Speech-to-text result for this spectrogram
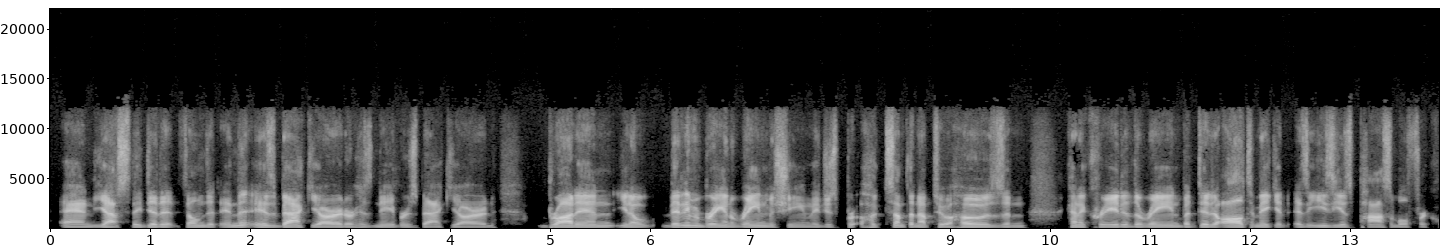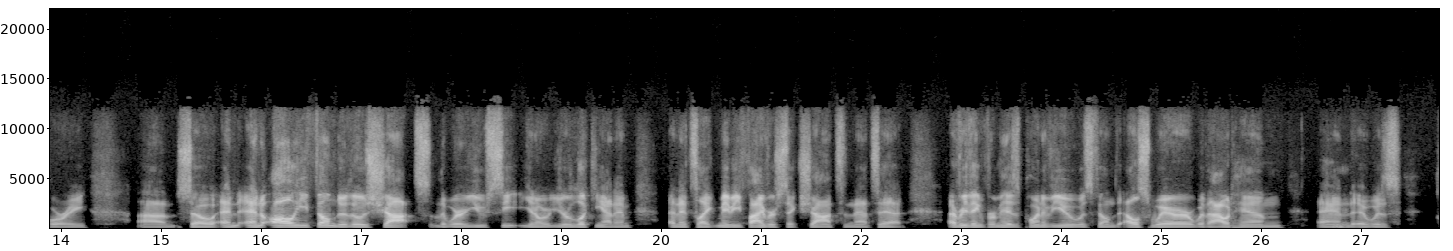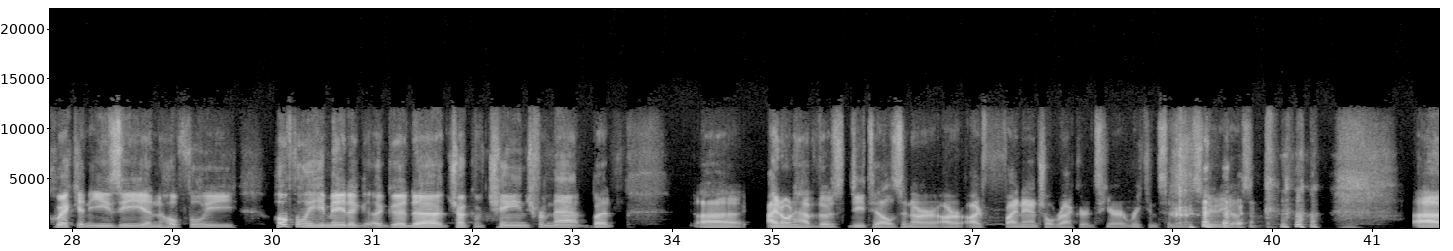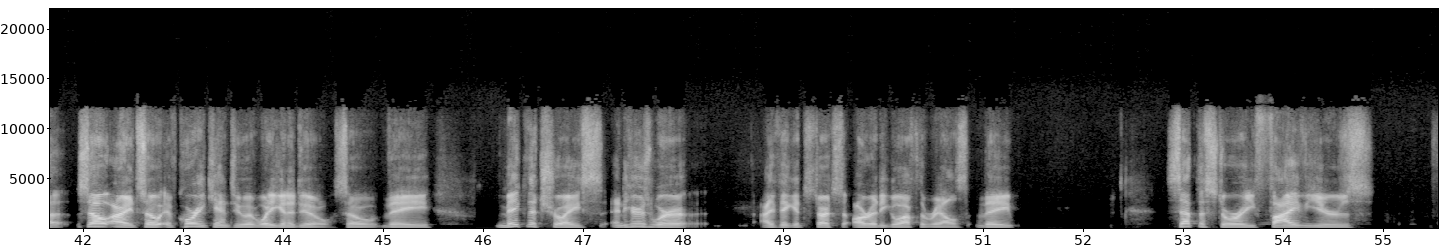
And yes, they did it, filmed it in the, his backyard or his neighbor's backyard. Brought in, you know, they didn't even bring in a rain machine. They just br- hooked something up to a hose and kind of created the rain, but did it all to make it as easy as possible for Corey. Um, so and and all he filmed are those shots that where you see, you know, you're looking at him and it's like maybe five or six shots and that's it. Everything from his point of view was filmed elsewhere without him, and mm. it was quick and easy, and hopefully, hopefully he made a, a good uh, chunk of change from that. But uh, I don't have those details in our, our, our financial records here at Recon Cinema Studios. uh, so, all right. So, if Corey can't do it, what are you going to do? So, they make the choice. And here's where I think it starts to already go off the rails. They set the story five years,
